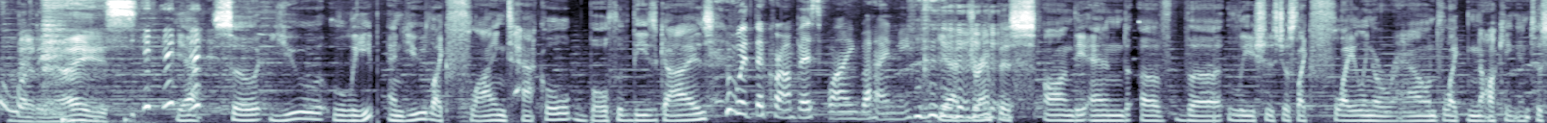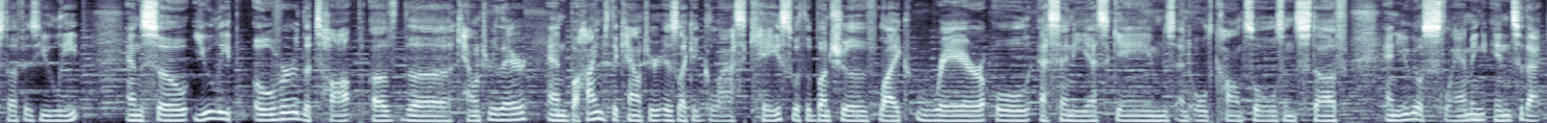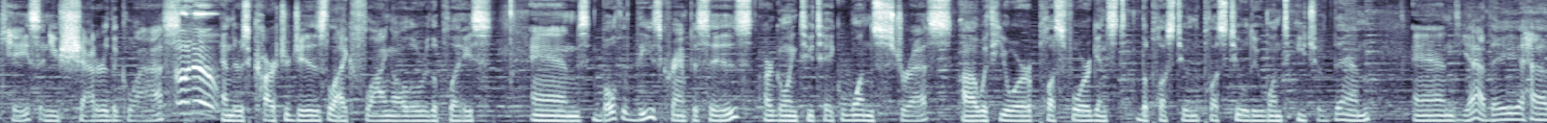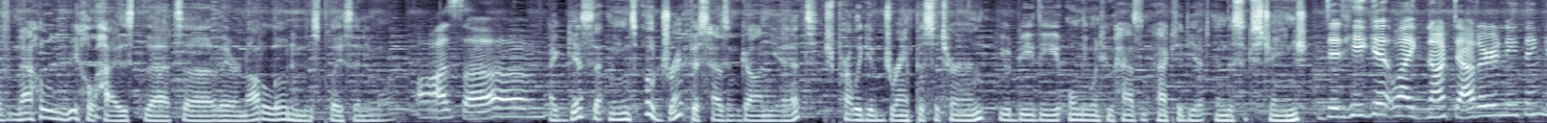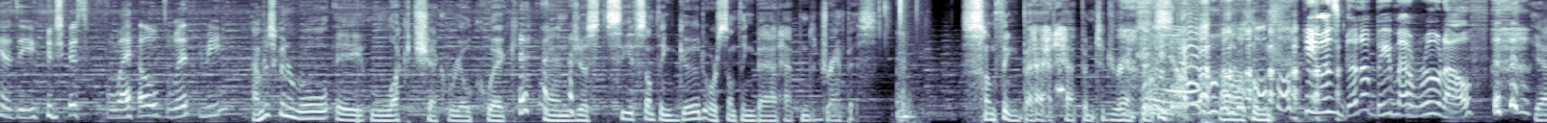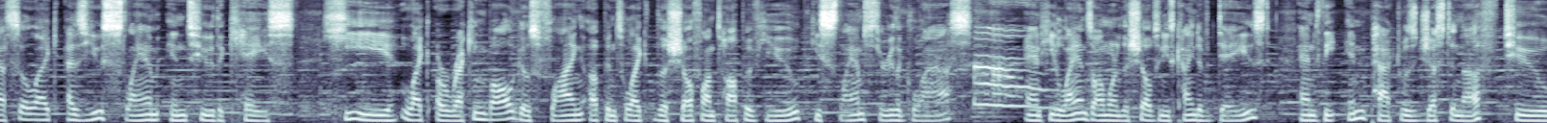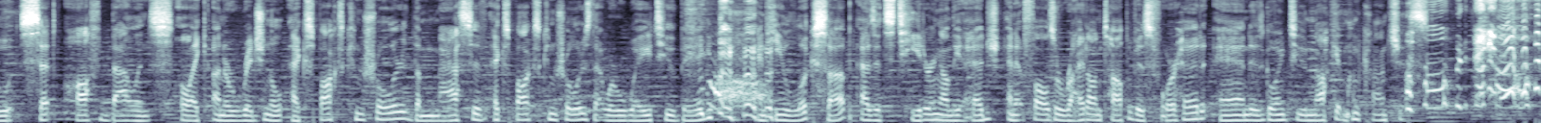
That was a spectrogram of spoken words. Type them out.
Very nice. yeah. So you leap and you like flying tackle both of these guys. With the Krampus flying behind me. Yeah, Drampus on the end of the leash is just like flailing around, like knocking into stuff as you leap. And so you leap over the top of the counter there, and behind the counter is like a glass case with a bunch of like rare old SNES games and old consoles and stuff. And you go slamming into that case and you shatter the glass. Oh no! And there's cartridges like flying all over the place. And both of these Krampuses are going to take one stress uh, with your plus four against the plus two, and the plus two will do one to each of them. And yeah, they have now realized that uh, they are not alone in this place anymore. Awesome. I guess that means, oh, Drampus hasn't gone yet. I should probably give Drampus a turn. He would be the only one who hasn't acted yet in this exchange. Did he get like knocked out or anything? Has he just flailed with me? I'm just going to roll a luck check real quick and just see if something good or something bad happened to Drampus. Something bad happened to Drampus. um, he was gonna be my Rudolph. yeah, so like as you slam into the case, he, like a wrecking ball, goes flying up into like the shelf on top of you. He slams through the glass and he lands on one of the shelves and he's kind of dazed. And the impact was just enough to set off balance like an original Xbox controller, the massive Xbox controllers that were way too big. and he looks up as it's teetering on the edge and it falls right on top of his forehead and is going to knock him unconscious. Oh no!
